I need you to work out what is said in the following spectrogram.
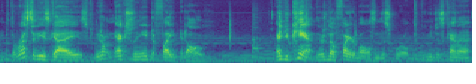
But the rest of these guys, we don't actually need to fight at all. And you can't. There's no fireballs in this world. You can just kind of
